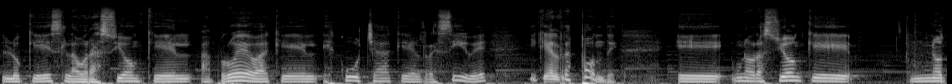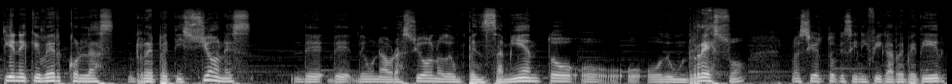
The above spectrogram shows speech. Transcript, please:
lo que es la oración que Él aprueba, que Él escucha, que Él recibe y que Él responde. Eh, una oración que no tiene que ver con las repeticiones de, una oración o de un pensamiento o, de un rezo, ¿no es cierto? Que significa repetir.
